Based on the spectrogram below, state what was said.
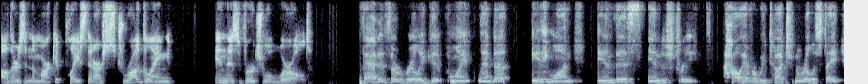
others in the marketplace that are struggling in this virtual world? That is a really good point, Linda. Anyone in this industry however we touch in real estate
